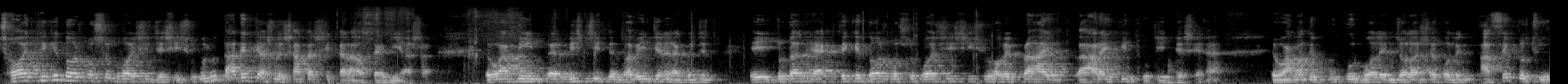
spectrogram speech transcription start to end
ছয় থেকে দশ বছর বয়সী যে শিশুগুলো, তাদেরকে আসলে সাঁতার শেখার আওতায় নিয়ে আসা। এবং আপনি নিশ্চিত ভাবেই জেনে রাখবেন যে এই টোটাল এক থেকে দশ বছর বয়সী শিশু হবে প্রায় আড়াই তিন কোটি দেশে হ্যাঁ? এবং আমাদের পুকুর বলেন, জলাশয় বলেন, আছে প্রচুর।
